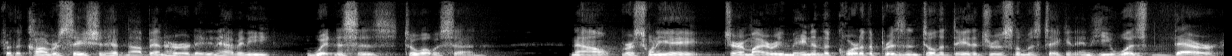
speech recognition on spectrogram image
for the conversation had not been heard. They didn't have any witnesses to what was said. Now, verse 28, Jeremiah remained in the court of the prison until the day that Jerusalem was taken, and he was there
